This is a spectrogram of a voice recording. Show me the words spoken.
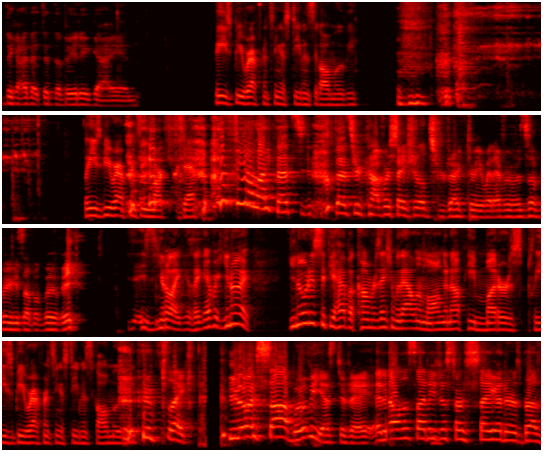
The guy that did the voodoo guy in. please be referencing a Steven Seagal movie. Please be referencing Mark. I feel like that's that's your conversational trajectory when everyone brings up a movie. Is you know like it's like every you know you notice if you have a conversation with Allen long enough, he mutters, "Please be referencing a Steven Seagal movie." It's like you know, I saw a movie yesterday, and all of a sudden he just starts saying under his breath,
